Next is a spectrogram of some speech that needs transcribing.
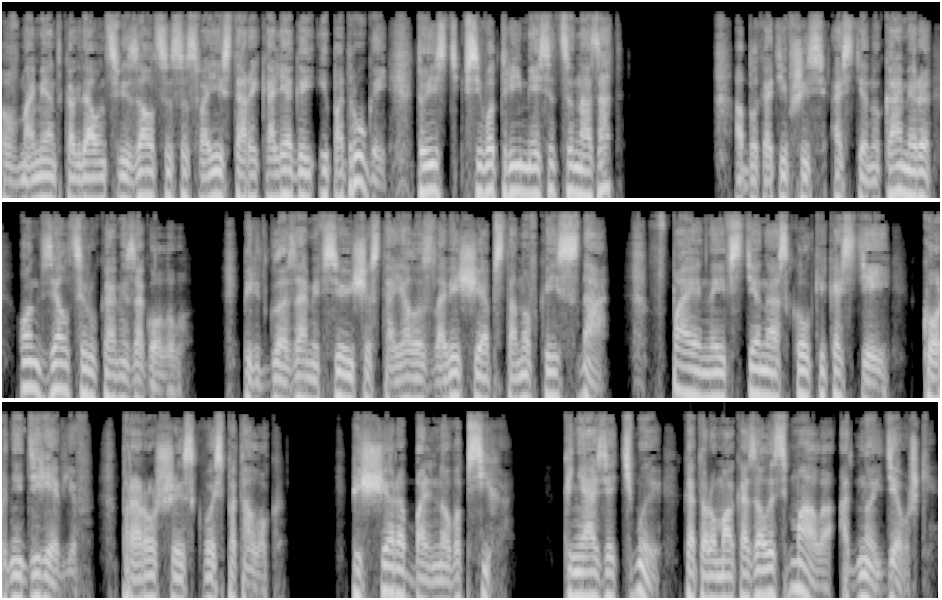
В момент, когда он связался со своей старой коллегой и подругой, то есть всего три месяца назад? Облокотившись о стену камеры, он взялся руками за голову. Перед глазами все еще стояла зловещая обстановка из сна, впаянные в стены осколки костей, корни деревьев, проросшие сквозь потолок. Пещера больного психа князя тьмы, которому оказалось мало одной девушки.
